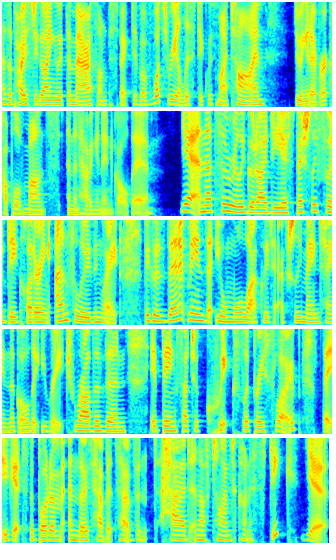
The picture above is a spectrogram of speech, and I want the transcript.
as opposed to going with the marathon perspective of what's realistic with my time, doing it over a couple of months, and then having an end goal there. Yeah, and that's a really good idea, especially for decluttering and for losing weight, because then it means that you're more likely to actually maintain the goal that you reach rather than it being such a quick, slippery slope that you get to the bottom and those habits haven't had enough time to kind of stick. Yeah.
